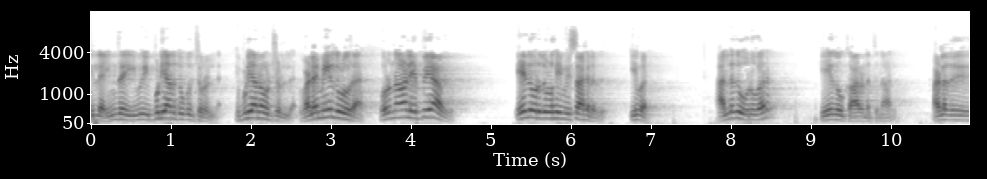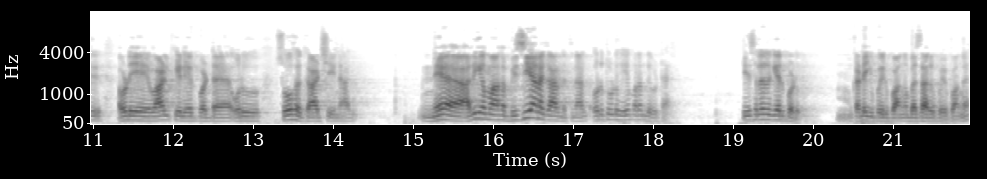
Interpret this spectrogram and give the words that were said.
இல்ல இந்த இப்படியான தூக்கத்தை சொல்லல இப்படியான ஒரு சொல்லல வளமையில் தொழுகிறார். ஒரு நாள் எப்பயாவது ஏதோ ஒரு தொழுகை மிஸ் ஆகிறது. இவர் அல்லது ஒருவர் ஏதோ காரணத்தினால் அல்லது அவருடைய வாழ்க்கையில் ஏற்பட்ட ஒரு சோக காட்சியினால் நே- அதிகமாக பிஸியான காரணத்தினால் ஒரு தொழுகையை மறந்து விட்டார் இது சிலருக்கு ஏற்படும். கடைக்கு போயிருப்பாங்க பஜாருக்கு போயிருப்பாங்க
